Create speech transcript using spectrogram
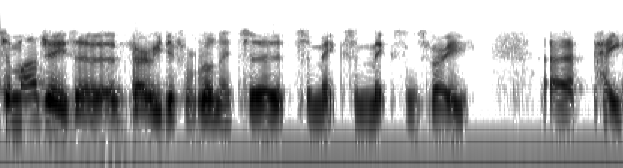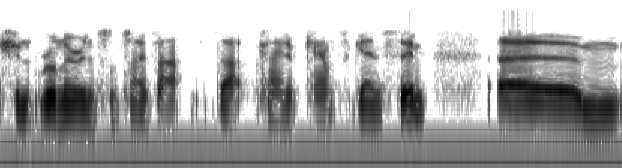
Samaje is a, a very different runner to to Mixon. Mixon's a very uh, patient runner, and sometimes that that kind of counts against him. Um,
